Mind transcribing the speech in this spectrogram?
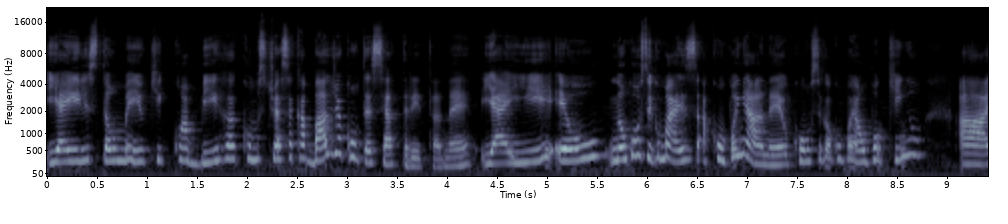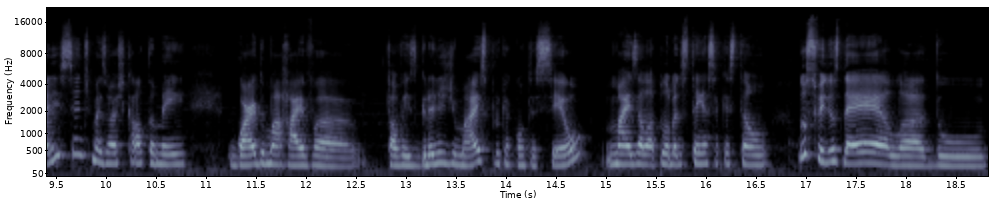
E aí eles estão meio que com a birra como se tivesse acabado de acontecer a treta, né? E aí eu não consigo mais acompanhar, né? Eu consigo acompanhar um pouquinho a Alicent, mas eu acho que ela também guarda uma raiva talvez grande demais pro que aconteceu. Mas ela pelo menos tem essa questão dos filhos dela, do,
